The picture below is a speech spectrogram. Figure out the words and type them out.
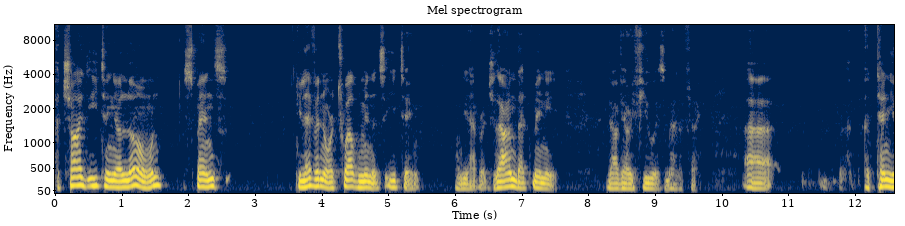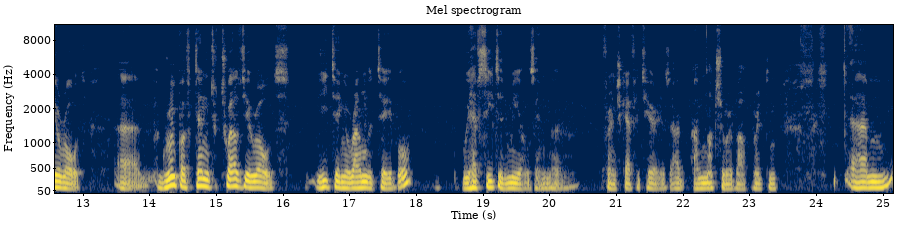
a child eating alone spends 11 or 12 minutes eating on the average. There aren't that many. There are very few, as a matter of fact. Uh, a 10 year old, uh, a group of 10 to 12 year olds eating around the table. We have seated meals in uh, French cafeterias. I, am not sure about Britain. Um,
